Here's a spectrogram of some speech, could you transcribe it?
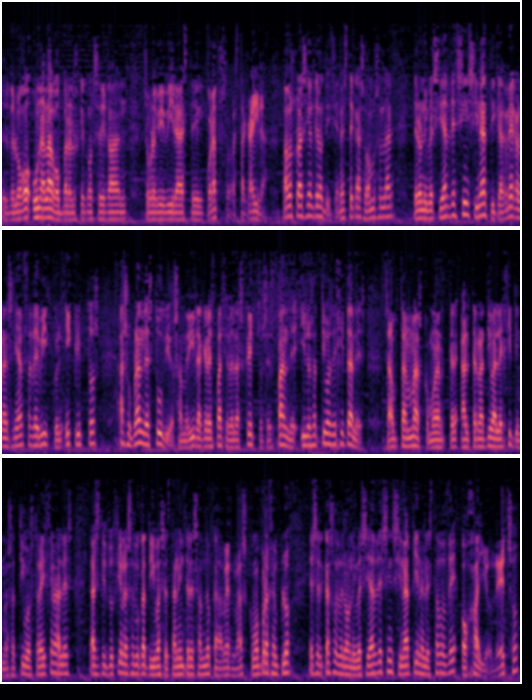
Desde luego, un halago para los que consigan sobrevivir a este colapso, a esta caída. Vamos con la siguiente noticia. En este caso vamos a hablar de la Universidad de Cincinnati, que agrega la enseñanza de Bitcoin y criptos a su plan de estudios. A medida que el espacio de las criptos se expande y los activos digitales se adoptan más como una alternativa legítima a los activos tradicionales, las instituciones educativas se están interesando cada vez más, como por ejemplo es el caso de la Universidad de Cincinnati en el estado de Ohio. De hecho,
